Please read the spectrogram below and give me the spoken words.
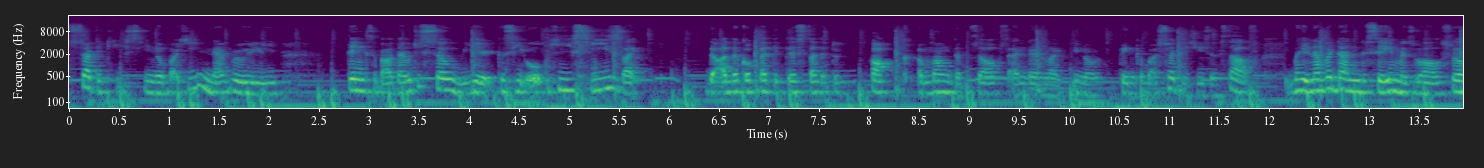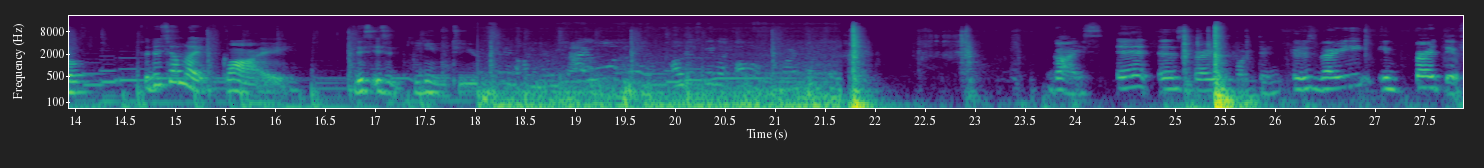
strategies you know but he never really thinks about that which is so weird because he he sees like the other competitors started to talk among themselves and then like you know think about strategies and stuff. But he never done the same as well so so this i'm like why? This isn't being to you. Guys it is very important. It is very imperative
